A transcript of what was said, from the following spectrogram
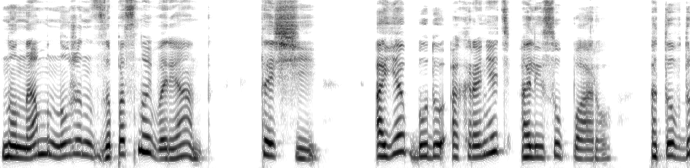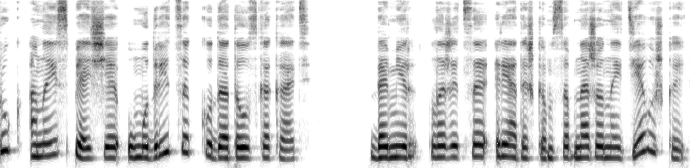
Но нам нужен запасной вариант. Тащи, а я буду охранять Алису пару, а то вдруг она и спящая умудрится куда-то ускакать. Дамир ложится рядышком с обнаженной девушкой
